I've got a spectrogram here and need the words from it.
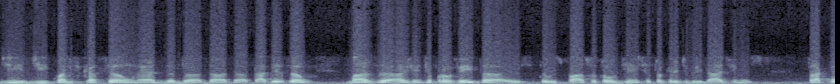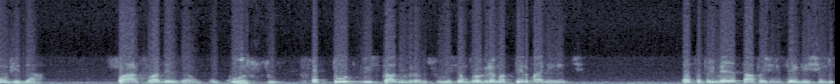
de, de qualificação né, da, da, da, da, adesão, mas a gente aproveita esse teu espaço, a tua audiência, a tua credibilidade para convidar. Façam adesão. O custo é todo do Estado do Rio Grande do Sul. Esse é um programa permanente Nessa primeira etapa, a gente está investindo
